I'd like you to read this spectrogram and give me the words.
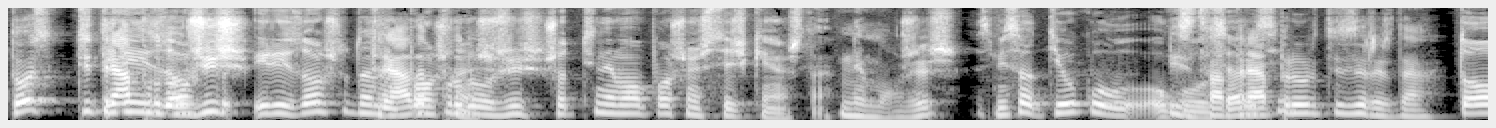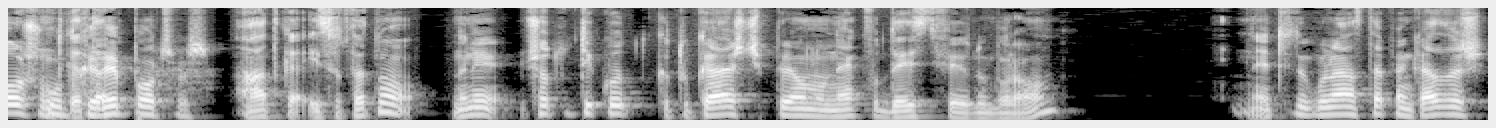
Тоест, ти трябва да продължиш. или изобщо да Трябва не да почнеш, продължиш. защото ти не можеш да почнеш всички неща. Не можеш. В смисъл, ти около, И около с това трябва да приоритизираш, да. Точно така. Откъде почваш? А, така. И съответно, нали, защото ти като, като кажеш, че примерно някакво действие е добро, не, ти до голяма степен казваш,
